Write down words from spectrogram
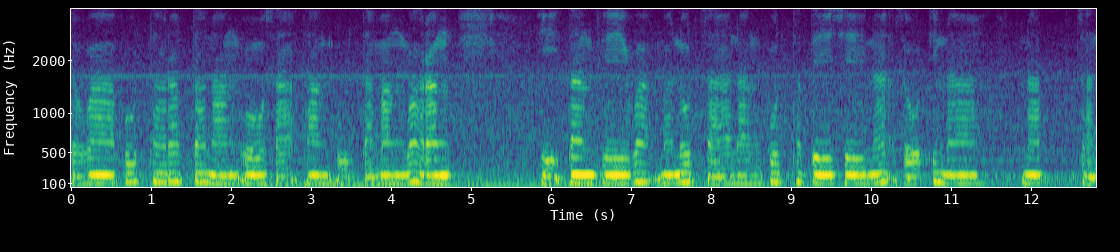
ตวาพุทธรัตนังโอสะทังอุตตมังวรัง หิตังเทวะมนุษย์สานังพุทธเตเชนะโสทินานัตสัน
